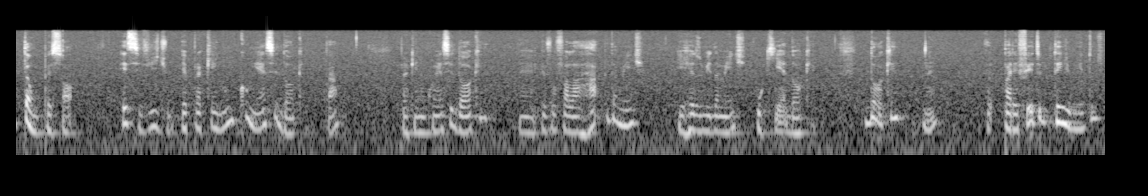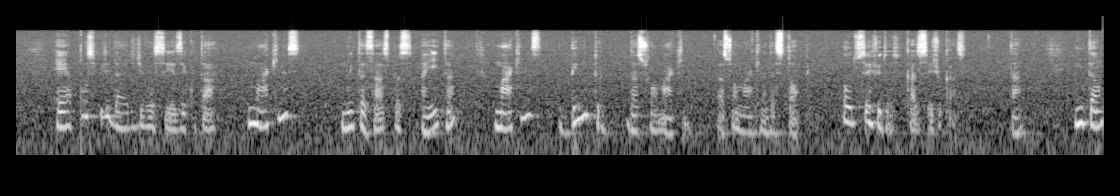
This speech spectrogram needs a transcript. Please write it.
Então, pessoal, esse vídeo é para quem não conhece Docker, tá? Para quem não conhece Docker, é, eu vou falar rapidamente e resumidamente o que é Docker. Docker, né, para efeito de entendimento, é a possibilidade de você executar máquinas, muitas aspas aí, tá? Máquinas dentro da sua máquina, da sua máquina desktop ou do servidor, caso seja o caso, tá? Então,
